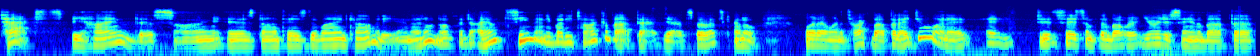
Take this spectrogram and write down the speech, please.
texts behind this song is Dante's Divine Comedy, and I don't know if it, I haven't seen anybody talk about that yet. So that's kind of what I want to talk about. But I do want to, to say something about what you were just saying about the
